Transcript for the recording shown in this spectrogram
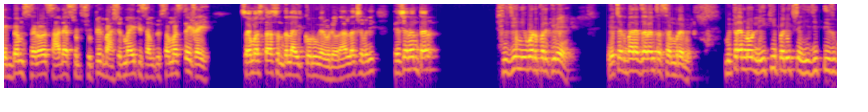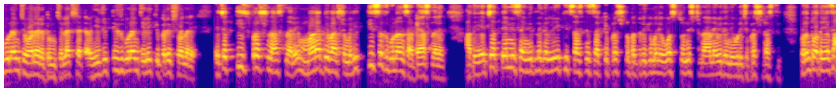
एकदम सरळ साध्या सुटसुटीत भाषेत माहिती सांगतो समजते काही समजतं असेल तर लाईक करून घ्या व्हिडिओला लक्षामध्ये म्हणजे, त्याच्यानंतर ही जी निवड प्रक्रिया आहे याच्यात बऱ्याच जणांचा संभ्रम आहे. मित्रांनो लेखी परीक्षा ही जी तीस गुणांची होणार आहे तुमची लक्षात ठेवा ही जी तीस गुणांची लेखी परीक्षा होणार आहे याच्यात तीस प्रश्न असणार आहे मराठी भाषेमध्ये तीसच गुणांसाठी असणार आहेत. आता याच्यात त्यांनी सांगितलं की लेखी चाचणीसाठी प्रश्नपत्रिकेमध्ये वस्तुनिष्ठ नाणेविध निवडीचे प्रश्न असतील. परंतु आता याचा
